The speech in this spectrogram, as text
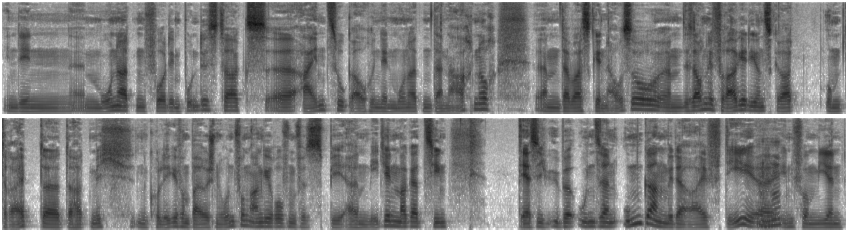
in den äh, Monaten vor dem Bundestagseinzug, auch in den Monaten danach noch, ähm, da war es genauso. Ähm, das ist auch eine Frage, die uns gerade umtreibt. Da, da hat mich ein Kollege vom Bayerischen Rundfunk angerufen fürs BR Medienmagazin, der sich über unseren Umgang mit der AfD äh, mhm. informieren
